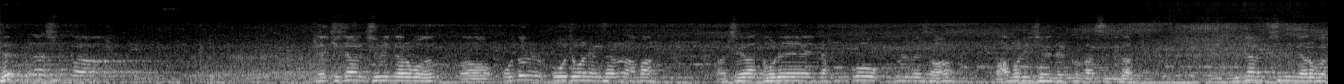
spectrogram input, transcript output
네, 안녕하십니까. 네, 기장 주민 여러분, 어, 오늘 오전 행사는 아마 어, 제가 노래 한 곡 부르면서 마무리 지어야 될 것 같습니다. 기장 주민 여러분,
